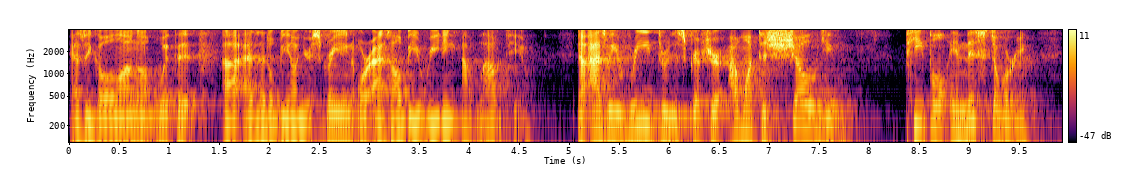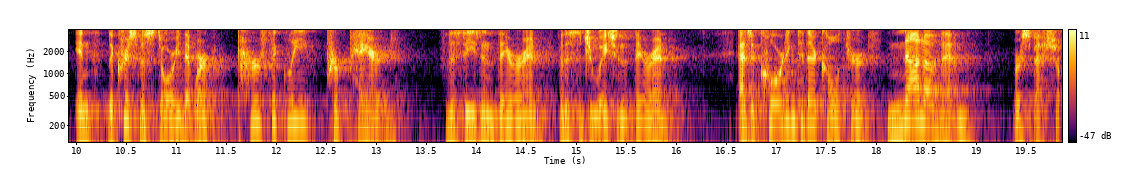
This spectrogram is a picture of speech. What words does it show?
as we go along with it, uh, as it'll be on your screen, or as I'll be reading out loud to you. Now, as we read through the scripture, I want to show you people in this story, in the Christmas story, that were perfectly prepared for the season that they were in, for the situation that they were in. as according to their culture, none of them were special.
